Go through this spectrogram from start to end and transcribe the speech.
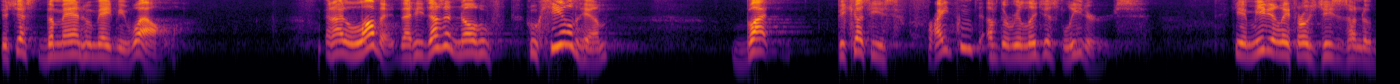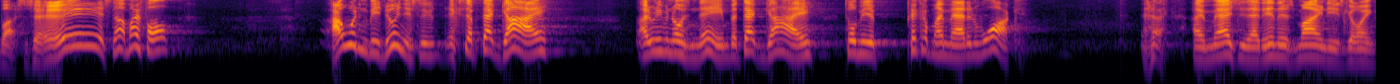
It's just the man who made me well. And I love it that he doesn't know who, who healed him, but because he's frightened of the religious leaders, he immediately throws Jesus under the bus and says, Hey, it's not my fault. I wouldn't be doing this except that guy, I don't even know his name, but that guy told me to pick up my mat and walk. And I, I imagine that in his mind he's going,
